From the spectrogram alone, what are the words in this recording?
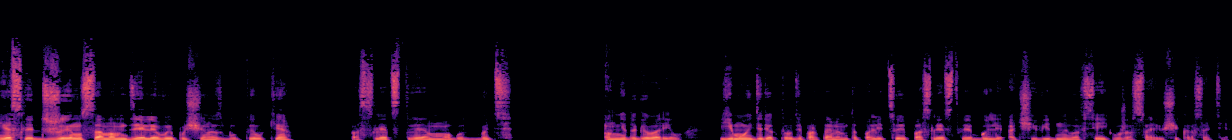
Если джин в самом деле выпущен из бутылки, последствия могут быть... Он не договорил. Ему и директору департамента полиции последствия были очевидны во всей ужасающей красоте.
